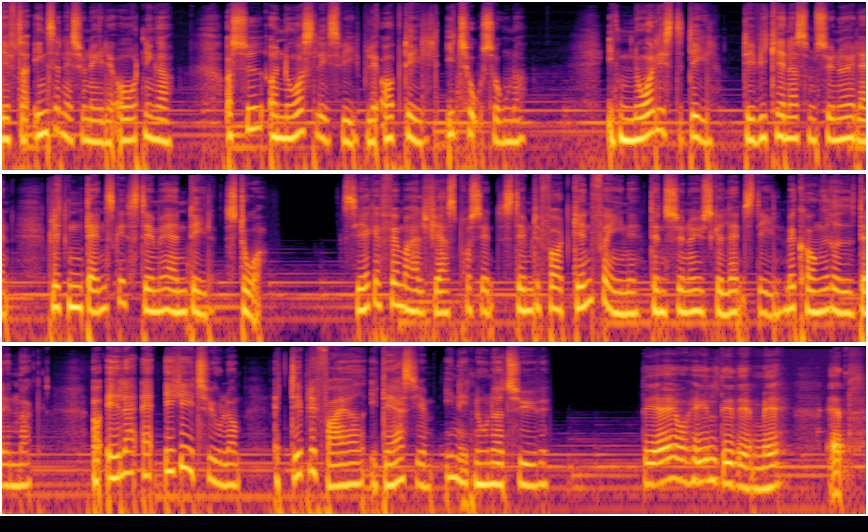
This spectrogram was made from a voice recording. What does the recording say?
efter internationale ordninger, og Syd- og Nordslesvig blev opdelt i to zoner. I den nordligste del, det vi kender som Sønderjylland, blev den danske stemmeandel stor. Cirka 75 procent stemte for at genforene den sønderjyske landsdel med kongeriget Danmark, og Ella er ikke i tvivl om, at det blev fejret i deres hjem i 1920. Det er jo hele det der med, at,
